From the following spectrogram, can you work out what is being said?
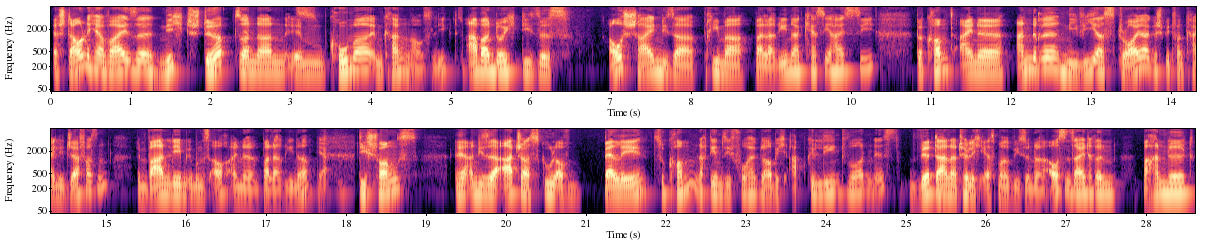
erstaunlicherweise nicht stirbt, sondern im Koma im Krankenhaus liegt, aber durch dieses Ausscheiden dieser prima Ballerina, Cassie heißt sie, bekommt eine andere Nivea Stroyer, gespielt von Kylie Jefferson, im wahren Leben übrigens auch eine Ballerina, Ja. die Chance, äh, an diese Archer School of Ballet zu kommen, nachdem sie vorher, glaube ich, abgelehnt worden ist. Wird da natürlich erstmal wie so eine Außenseiterin behandelt.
